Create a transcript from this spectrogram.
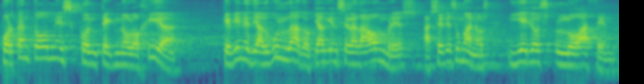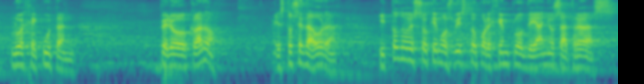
Por tanto, ovnis con tecnología que viene de algún lado, que alguien se la da a hombres, a seres humanos, y ellos lo hacen, lo ejecutan. Pero claro, esto se da ahora. Y todo eso que hemos visto, por ejemplo, de años atrás,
